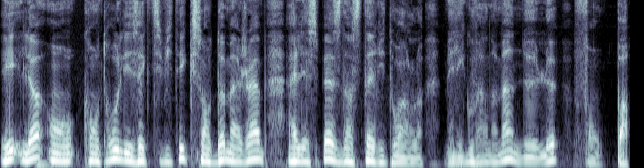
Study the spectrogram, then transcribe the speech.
et là, on contrôle les activités qui sont dommageables à l'espèce dans ce territoire-là. Mais les gouvernements ne le font pas.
